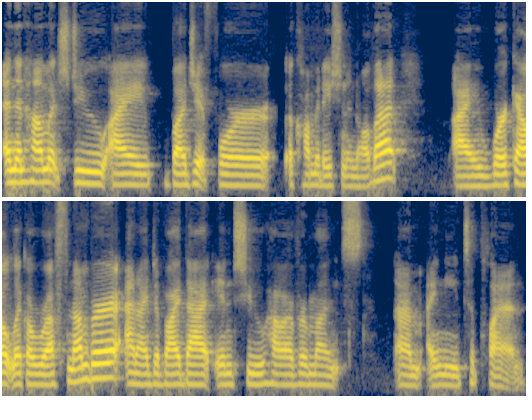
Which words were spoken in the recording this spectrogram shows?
And then how much do i budget for accommodation and all that i work out like a rough number and i divide that into however months um, i need to plan.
